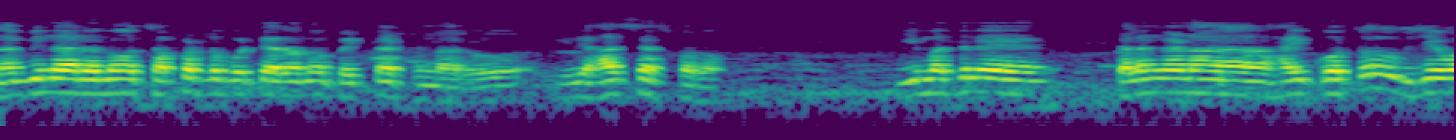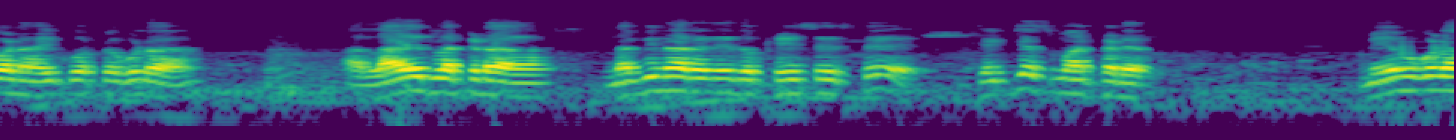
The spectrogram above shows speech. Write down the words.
నవ్వినారనో చప్పట్లు కొట్టారనో పెట్టినట్టున్నారు. ఇది హాస్యాస్పదం. ఈ మధ్యనే తెలంగాణ హైకోర్టు విజయవాడ హైకోర్టు కూడా ఆ లాయర్లు అక్కడ నవ్వినార్ అనేది ఒక కేసు వేస్తే జడ్జెస్ మాట్లాడారు. మేము కూడా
